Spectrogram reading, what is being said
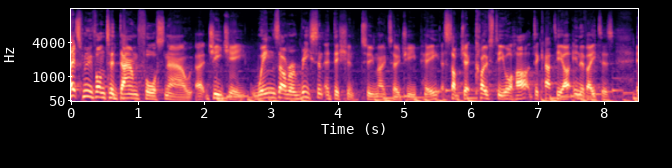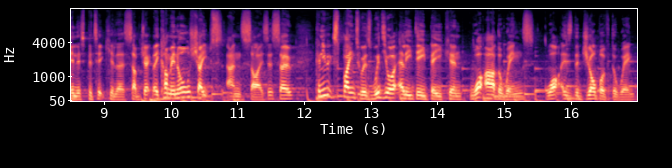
Let's move on to downforce now. Uh, GG, wings are a recent addition to MotoGP, a subject close to your heart. Ducati are innovators in this particular subject. They come in all shapes and sizes. So, can you explain to us, with your LED beacon, what are the wings? What is the job of the wing?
